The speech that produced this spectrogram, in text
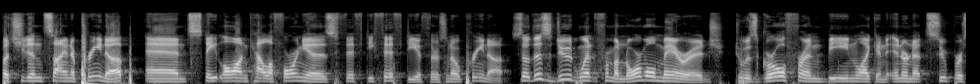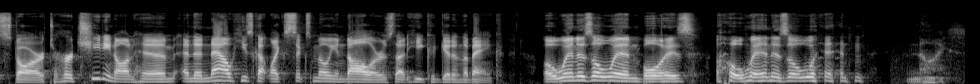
but she didn't sign a prenup, and state law in California is 50 50 if there's no prenup. So this dude went from a normal marriage to his girlfriend being like an internet superstar to her cheating on him, and then now he's got like $6 million that he could get in the bank. A win is a win, boys. A win is a win. Nice.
